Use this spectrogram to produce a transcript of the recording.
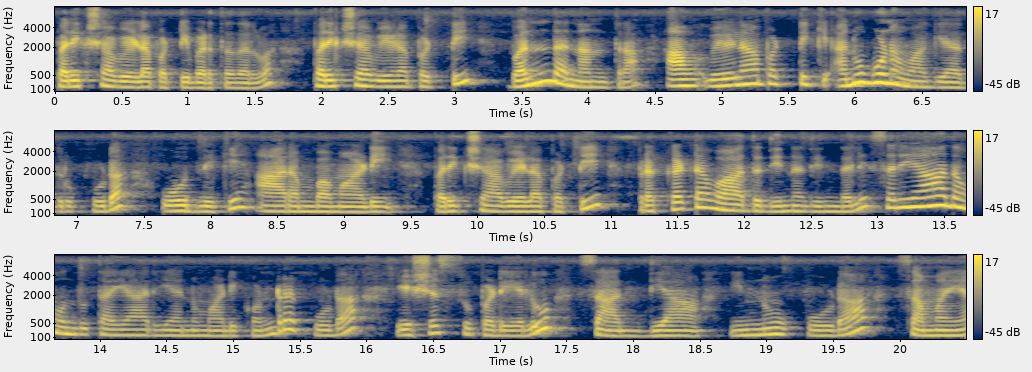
ಪರೀಕ್ಷಾ ವೇಳಾಪಟ್ಟಿ ಬರ್ತದಲ್ವ? ಪರೀಕ್ಷಾ ವೇಳಾಪಟ್ಟಿ ಬಂದ ನಂತರ ಆ ವೇಳಾಪಟ್ಟಿಗೆ ಅನುಗುಣವಾಗಿ ಆದರೂ ಕೂಡ ಓದಲಿಕ್ಕೆ ಆರಂಭ ಮಾಡಿ. ಪರೀಕ್ಷಾ ವೇಳಾಪಟ್ಟಿ ಪ್ರಕಟವಾದ ದಿನದಿಂದಲೇ ಸರಿಯಾದ ಒಂದು ತಯಾರಿಯನ್ನು ಮಾಡಿಕೊಂಡರೆ ಕೂಡ ಯಶಸ್ಸು ಪಡೆಯಲು ಸಾಧ್ಯ. ಇನ್ನೂ ಕೂಡ ಸಮಯ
